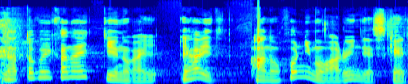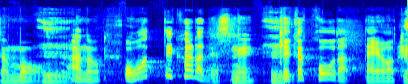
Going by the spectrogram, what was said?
納得いかないっていうのがやはりあの本人も悪いんですけれども、うん。あの終わってからですね結果こうだったよと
